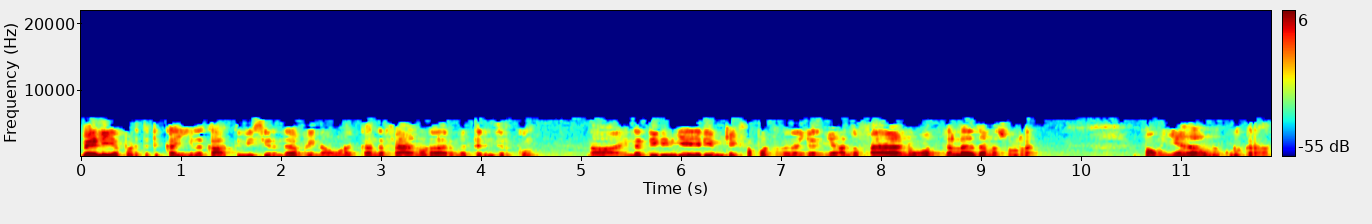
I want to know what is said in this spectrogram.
வெளியே படுத்துட்டு கையில் காற்று வீசியிருந்த அப்படின்னா உனக்கு அந்த ஃபேனோட அருமை தெரிஞ்சிருக்கும். நான் என்ன திடீர்னு ஏடிஎம் கேக் சப்போர்ட் பண்ண நினைக்காதீங்க. அந்த ஃபேனும் நல்லதுதான் நான் சொல்கிறேன் இப்போ அவன் ஏன் அவனுக்கு கொடுக்குறான்?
